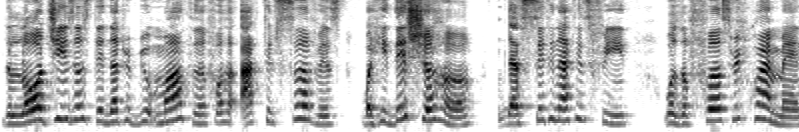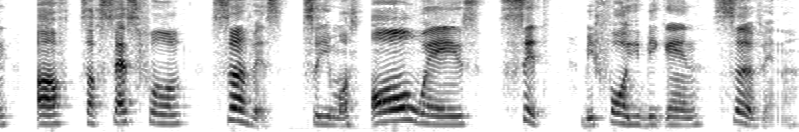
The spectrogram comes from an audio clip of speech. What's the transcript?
The Lord Jesus did not rebuke Martha for her active service, but he did show her that sitting at his feet was the first requirement of successful service. So you must always sit before you begin serving.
